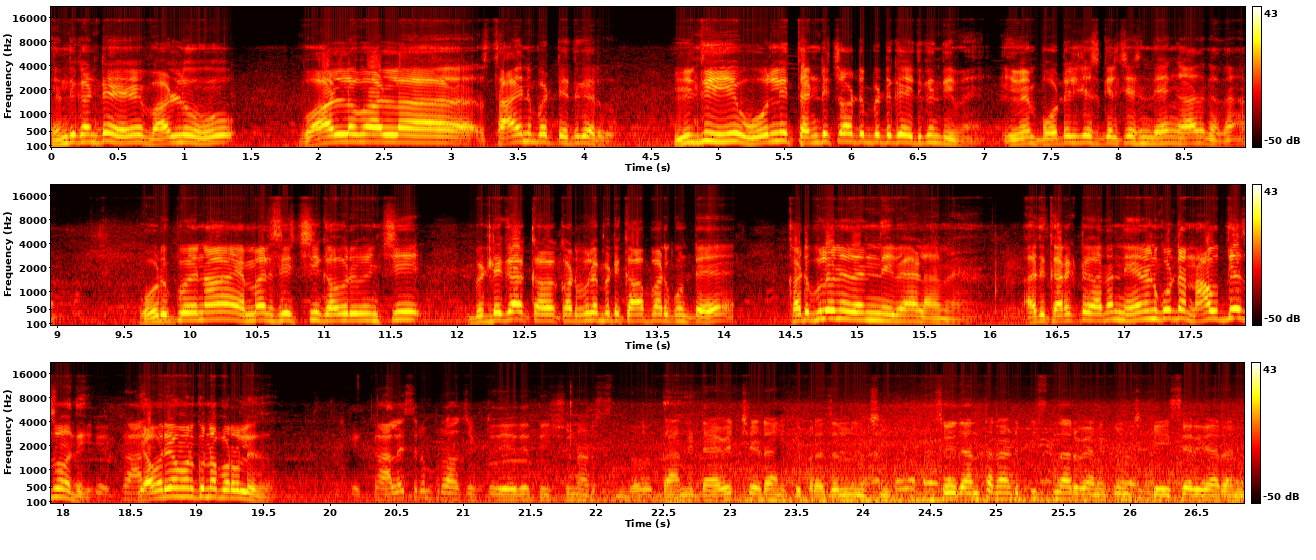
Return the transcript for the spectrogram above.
ఎందుకంటే వాళ్ళు వాళ్ళ వాళ్ళ స్థాయిని బట్టి ఎదిగారు. ఇది ఓన్లీ తండ్రి చోటు బిడ్డగా ఎదిగింది ఈమె. ఈమెం పోటీలు చేసి గెలిచేసింది ఏం కాదు కదా. ఓడిపోయినా ఎమ్మెల్సీ ఇచ్చి గౌరవించి బిడ్డగా క- కడుపులో పెట్టి కాపాడుకుంటే కడుపులోనే దంది వేళ ఆమె. అది కరెక్ట్ కాదని నేను అనుకుంటా. నా ఉద్దేశం అది. ఎవరేమనుకున్నా పర్వాలేదు. కాళేశ్వరం ప్రాజెక్టు ఏదైతే ఇష్యూ నడుస్తుందో దాన్ని డైవర్ట్ చేయడానికి ప్రజల నుంచి సో ఇదంతా నడిపిస్తున్నారు వెనక నుంచి కేసీఆర్ గారు అని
